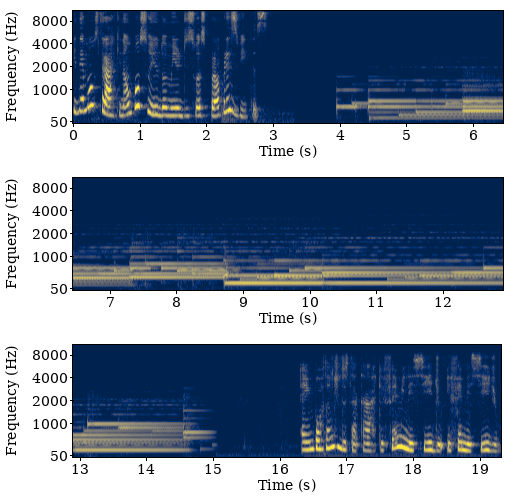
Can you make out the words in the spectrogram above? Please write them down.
e demonstrar que não possuem o domínio de suas próprias vidas. É importante destacar que feminicídio e femicídio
